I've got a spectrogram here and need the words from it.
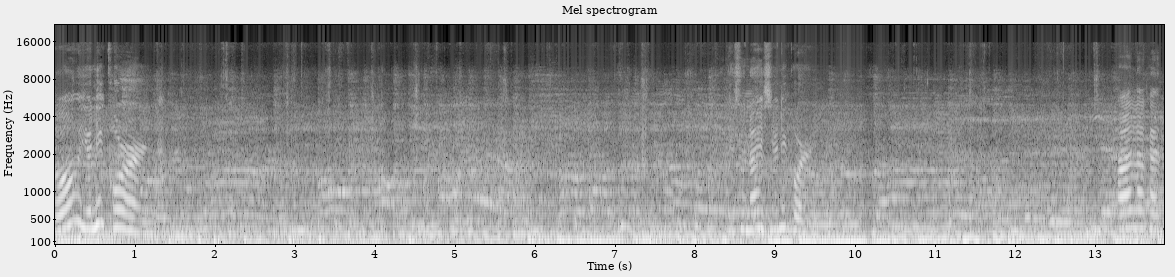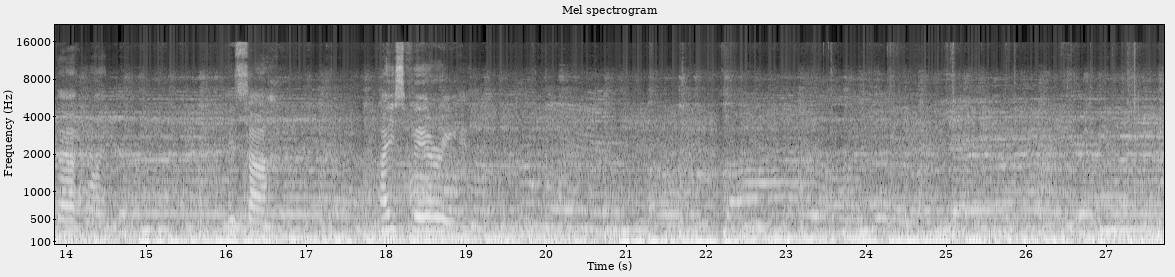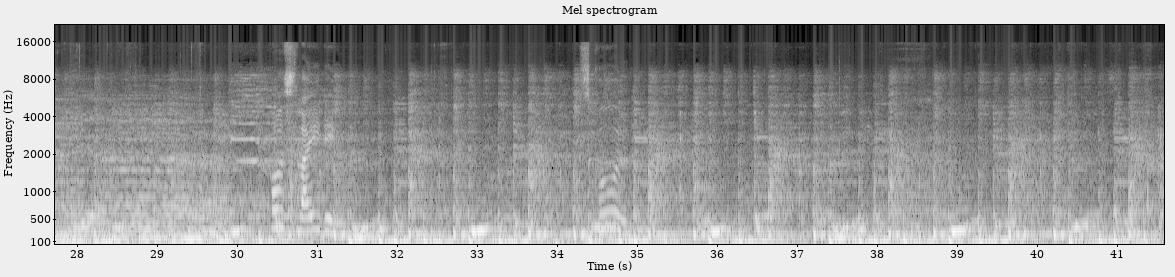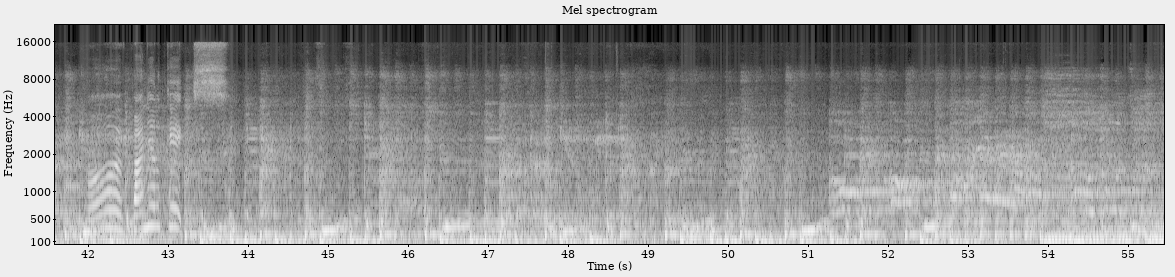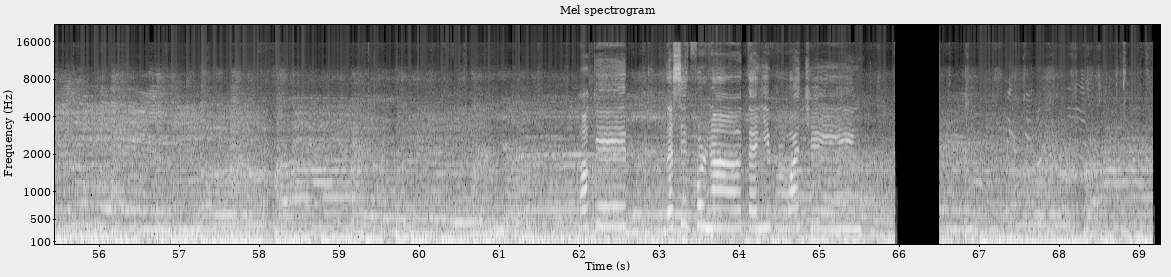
Oh, unicorn. Nice unicorn. Oh, look at that one. It's a ice fairy. Oh, sliding. funnel cakes. Okay, that's it for now. Thank you for watching.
